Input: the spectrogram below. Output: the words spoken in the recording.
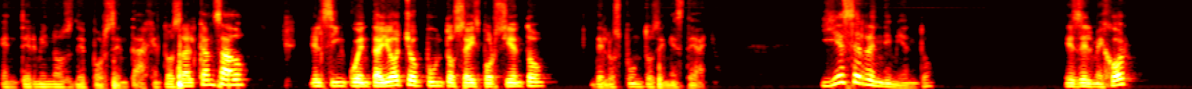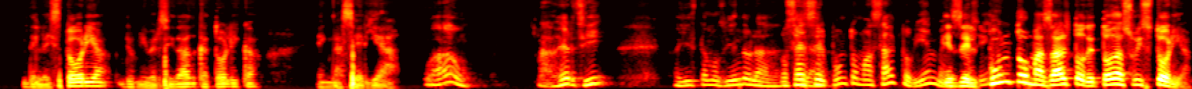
en términos de porcentaje. Entonces, alcanzado el 58.6% de los puntos en este año. Y ese rendimiento es el mejor de la historia de Universidad Católica en la Serie A. Wow. A ver, sí. Ahí estamos viendo la. O sea, es el punto más alto, bien. Es el sí. punto más alto de toda su historia.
